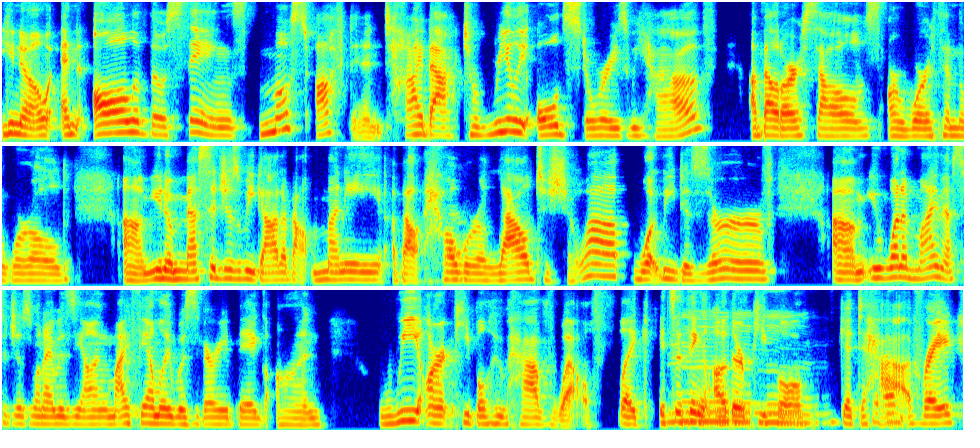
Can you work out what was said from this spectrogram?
you know, and all of those things most often tie back to really old stories we have about ourselves, our worth in the world, um, you know, messages we got about money, about how we're allowed to show up, what we deserve. Um, you know, one of my messages when I was young, my family was very big on we aren't people who have wealth. Like it's a thing mm-hmm. other people mm-hmm. get to have, right?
